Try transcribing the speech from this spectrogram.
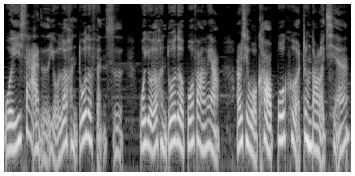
我一下子有了很多的粉丝，我有了很多的播放量，而且我靠播客挣到了钱，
